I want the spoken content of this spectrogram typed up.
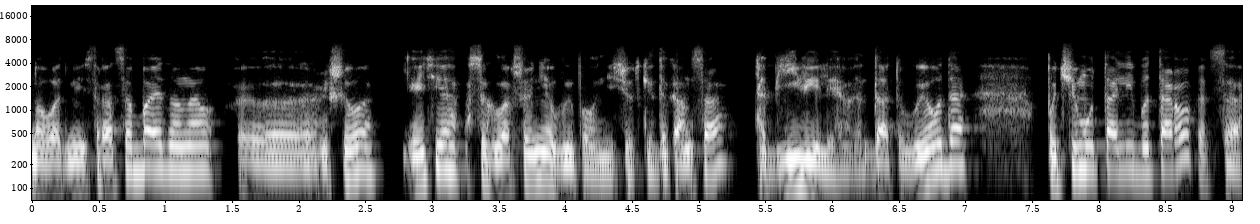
новая администрация Байдена э, решила эти соглашения выполнить все-таки до конца. Объявили дату вывода. Почему талибы торопятся?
